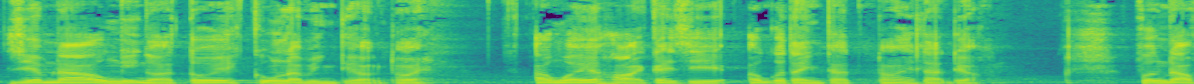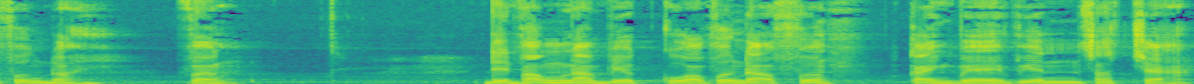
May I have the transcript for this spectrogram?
Diêm não nghi ngờ tôi cũng là bình thường thôi. Ông ấy hỏi cái gì, ông có thành thật nói là được. Vương Đạo Phương nói, vâng. Đến phòng làm việc của Vương Đạo Phương, cảnh vệ viên rót trà.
